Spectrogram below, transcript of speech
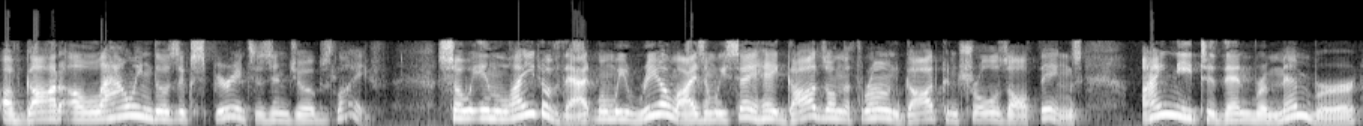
of God allowing those experiences in Job's life. So, in light of that, when we realize and we say, hey, God's on the throne, God controls all things, I need to then remember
